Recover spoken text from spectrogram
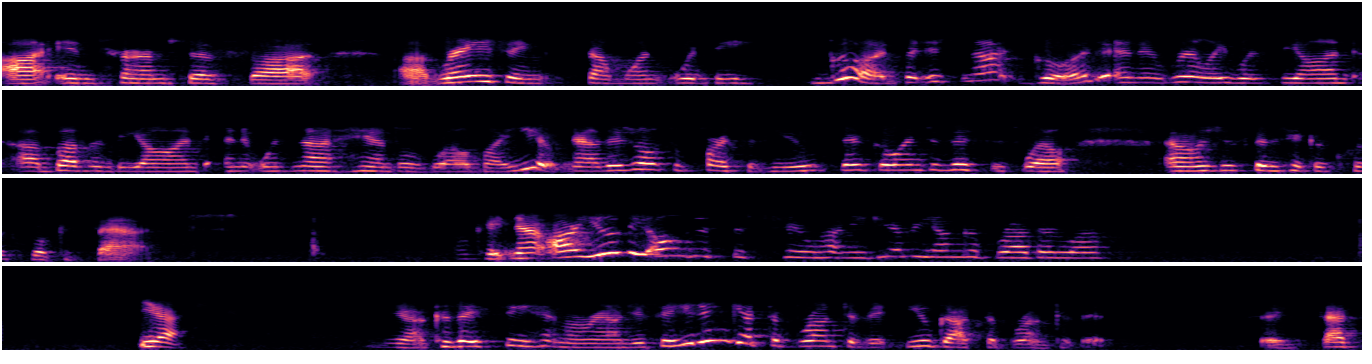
uh, in terms of uh, uh, raising someone, would be good, but it's not good, and it really was beyond, above and beyond, and it was not handled well by you. Now, there's also parts of you that go into this as well. I was just going to take a quick look at that. Okay, now are you the oldest of two, honey? Do you have a younger brother, love? Yes. Yeah, because they see him around you. So he didn't get the brunt of it; you got the brunt of it. See, that's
